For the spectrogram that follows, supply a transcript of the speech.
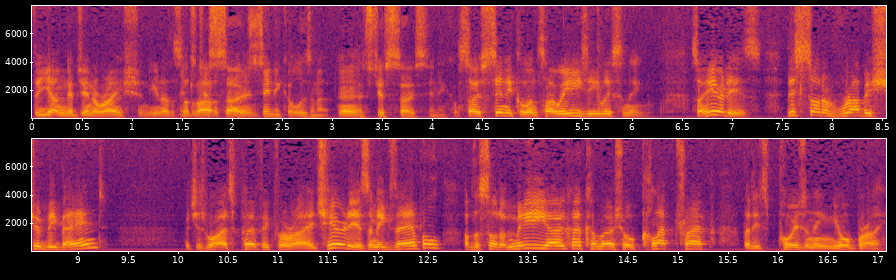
the younger generation, you know, the sort It's of just artist I so cynical, isn't it? Yeah. It's just so cynical. So cynical and so easy listening. So here it is. This sort of rubbish should be banned, which is why it's perfect for Rage. Here it is, an example of the sort of mediocre commercial claptrap that is poisoning your brain.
